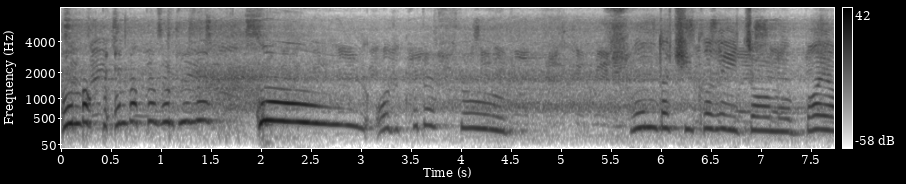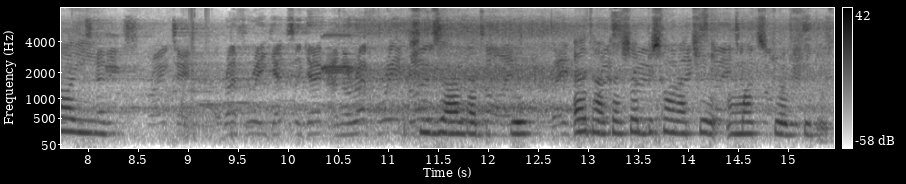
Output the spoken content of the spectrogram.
Mbappe, Mbappe vurdu yine. Gol. Arkadaşlar. Son dakika heyecanı bayağı iyi. İkinci yarıda bitti. Evet arkadaşlar bir sonraki maç görüşürüz.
